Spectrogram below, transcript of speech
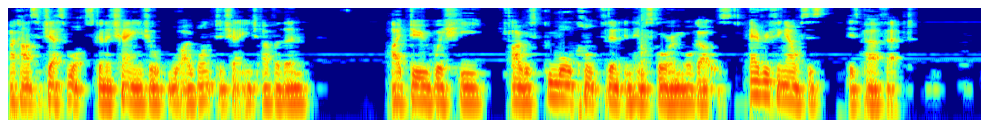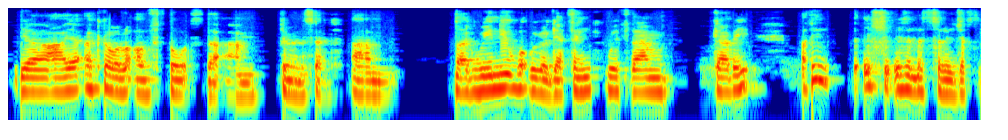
I can't suggest what's going to change or what I want to change other than I do wish he, I was more confident in him scoring more goals. Everything else is, is perfect. Yeah, I echo a lot of thoughts that um, Ciaran said. Um, like we knew what we were getting with um, Gabby. I think the issue isn't necessarily just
